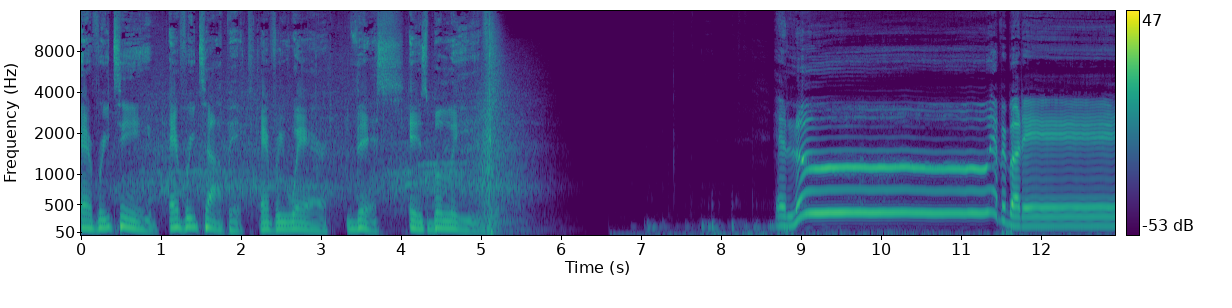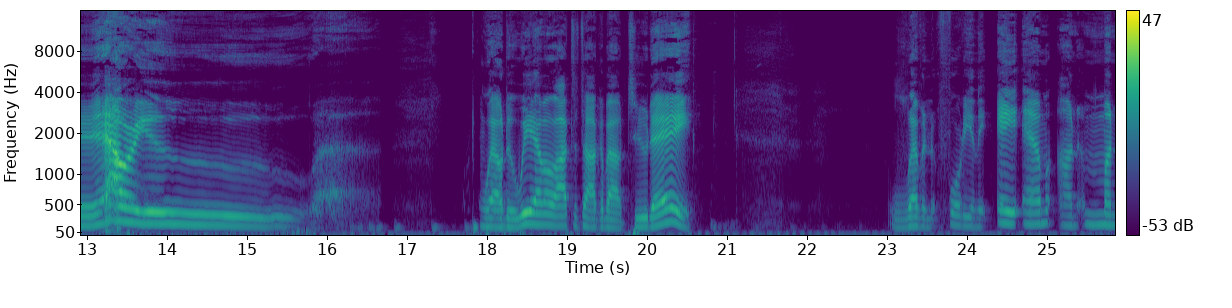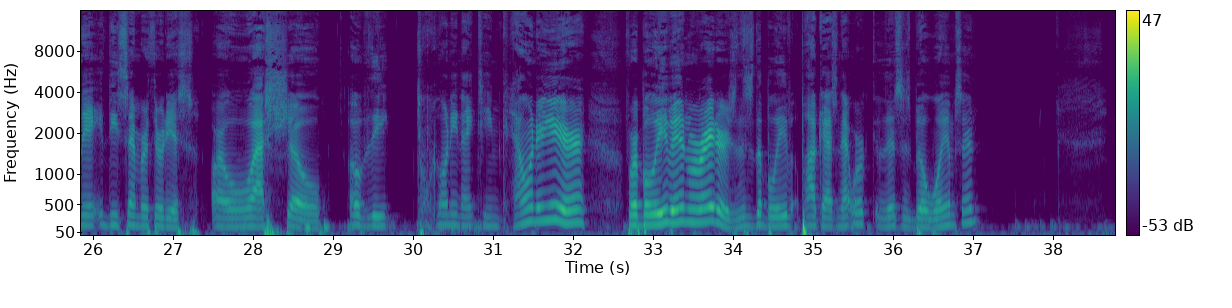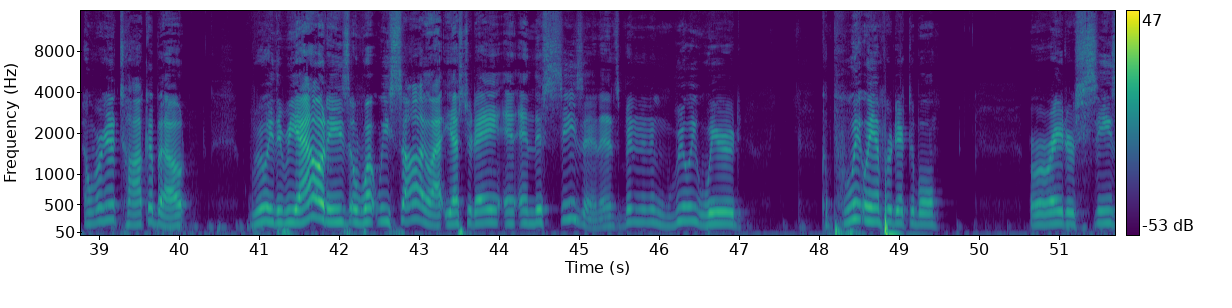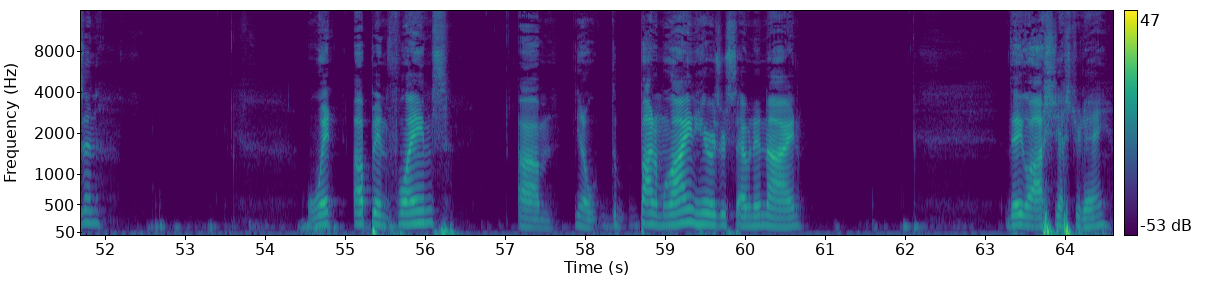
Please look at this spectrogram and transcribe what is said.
Every team, every topic, everywhere. This is Bleav. Hello, everybody. How are you? Well, do we have a lot to talk about today? 11:40 in the a.m. on Monday, December 30th, our last show of the 2019 calendar year for Bleav in Raiders. This is the Bleav Podcast Network. This is Bill Williamson and we're going to talk about really the realities of what we saw yesterday and, and this season. And it's been a really weird, completely unpredictable Raiders season. Went up in flames. Um, you know, the bottom line here is they're seven and nine. They lost yesterday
